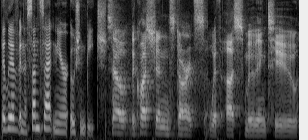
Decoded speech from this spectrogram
They live in the sunset near Ocean Beach. So the question starts with us moving to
